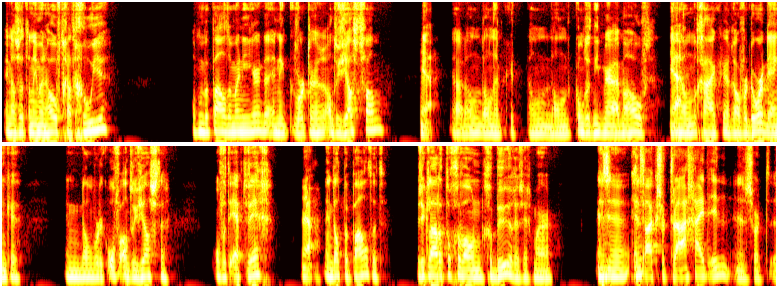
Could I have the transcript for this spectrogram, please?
En als het dan in mijn hoofd gaat groeien op een bepaalde manier en ik word er enthousiast van, Ja. ja, dan, dan, heb ik het, dan, dan komt het niet meer uit mijn hoofd. Ja. En dan ga ik erover doordenken. En dan word ik of enthousiaster of het ebt weg. ja. En dat bepaalt het. Dus ik laat het toch gewoon gebeuren, zeg maar. En, Er zit, eh, er zit en- vaak een soort traagheid in. en Een soort eh,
